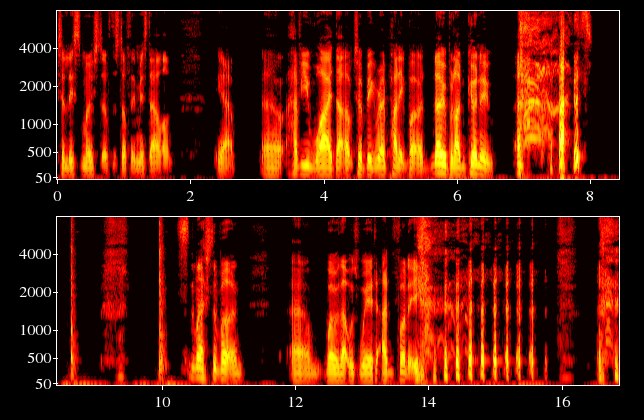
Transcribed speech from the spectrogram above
to list most of the stuff they missed out on. Yeah. Uh, have you wired that up to a big red panic button? No, but I'm gonna. Smash the button. Um, whoa, that was weird and funny. the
